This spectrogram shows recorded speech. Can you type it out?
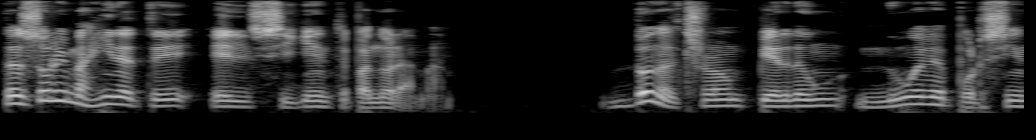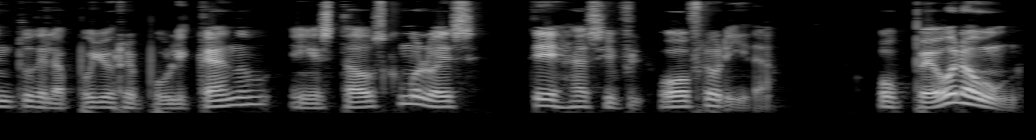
Tan solo imagínate el siguiente panorama. Donald Trump pierde un 9% del apoyo republicano en estados como lo es Texas o Florida. O peor aún,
